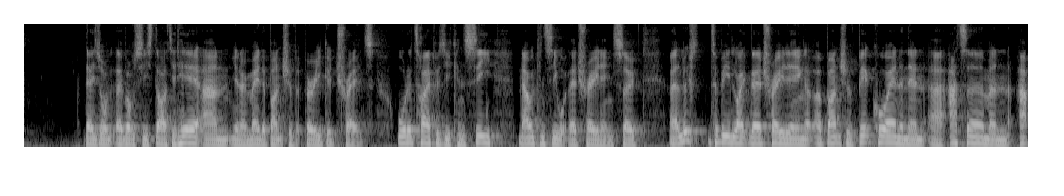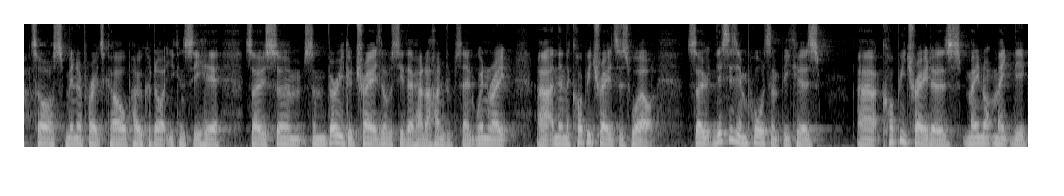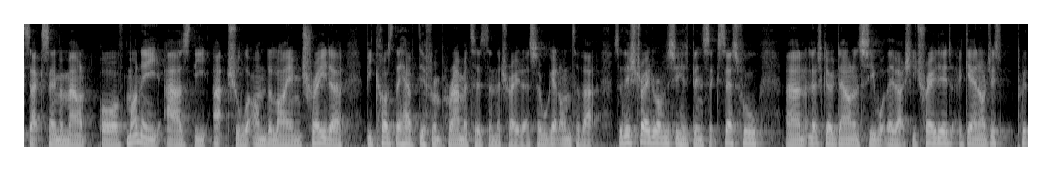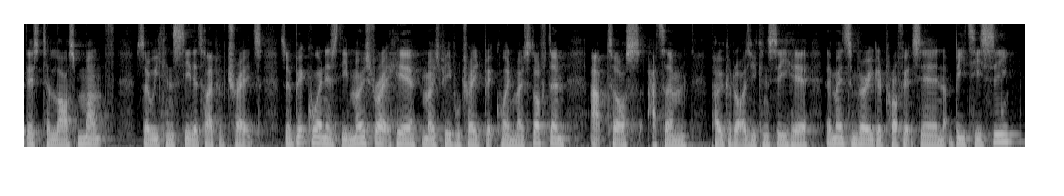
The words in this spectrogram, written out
They've obviously started here and you know made a bunch of very good trades. Order type, as you can see, now we can see what they're trading. So uh, it looks to be like they're trading a bunch of Bitcoin and then uh, Atom and Aptos, Mina Protocol, Polkadot. You can see here. So some some very good trades. Obviously, they've had a hundred percent win rate, uh, and then the copy trades as well. So this is important because uh, copy traders may not make the exact same amount of money as the actual underlying trader because they have different parameters than the trader. So we'll get onto that. So this trader obviously has been successful and let's go down and see what they've actually traded. Again, I'll just put this to last month so we can see the type of trades. So Bitcoin is the most right here. Most people trade Bitcoin most often. Aptos, Atom, Polkadot, as you can see here. They've made some very good profits in BTC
